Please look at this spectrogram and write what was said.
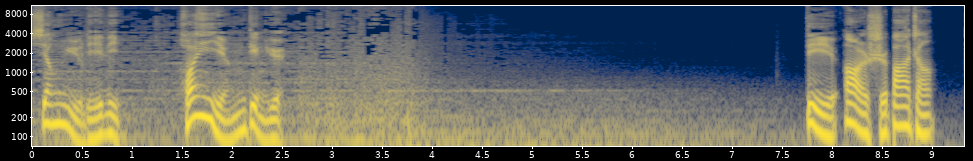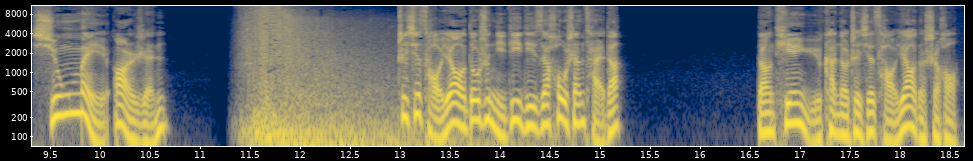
相遇离离。欢迎订阅。第二十八章：兄妹二人。这些草药都是你弟弟在后山采的。当天宇看到这些草药的时候，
